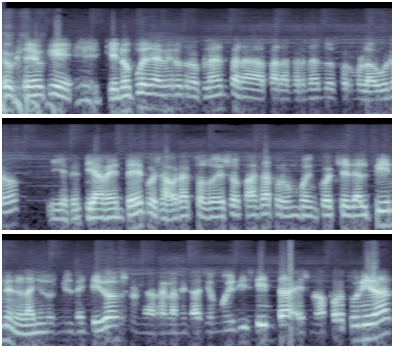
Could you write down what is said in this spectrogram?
Yo creo que, que no puede haber otro plan para, para Fernando en Fórmula 1 y efectivamente, pues ahora todo eso pasa por un buen coche de Alpine en el año 2022 con una reglamentación muy distinta, es una oportunidad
